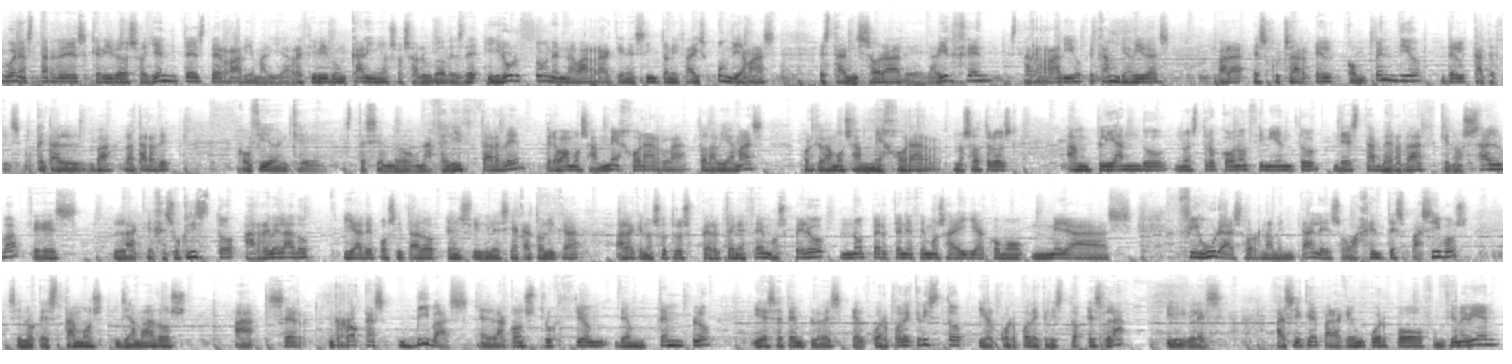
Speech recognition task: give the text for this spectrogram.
Buenas tardes, queridos oyentes de Radio María. Recibido un cariñoso saludo desde Irurzun, en Navarra, quienes sintonizáis un día más esta emisora de la Virgen, esta radio que cambia vidas, para escuchar el compendio del catecismo. ¿Qué tal va la tarde? Confío en que esté siendo una feliz tarde, pero vamos a mejorarla todavía más, porque vamos a mejorar nosotros ampliando nuestro conocimiento de esta verdad que nos salva, que es la que Jesucristo ha revelado y ha depositado en su Iglesia Católica a la que nosotros pertenecemos, pero no pertenecemos a ella como meras figuras ornamentales o agentes pasivos, sino que estamos llamados a ser rocas vivas en la construcción de un templo y ese templo es el cuerpo de Cristo y el cuerpo de Cristo es la iglesia. Así que para que un cuerpo funcione bien,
